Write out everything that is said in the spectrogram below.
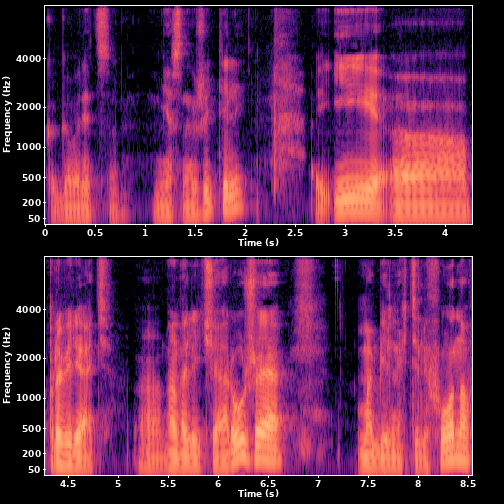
как говорится, местных жителей, и э, проверять на наличие оружия, мобильных телефонов.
